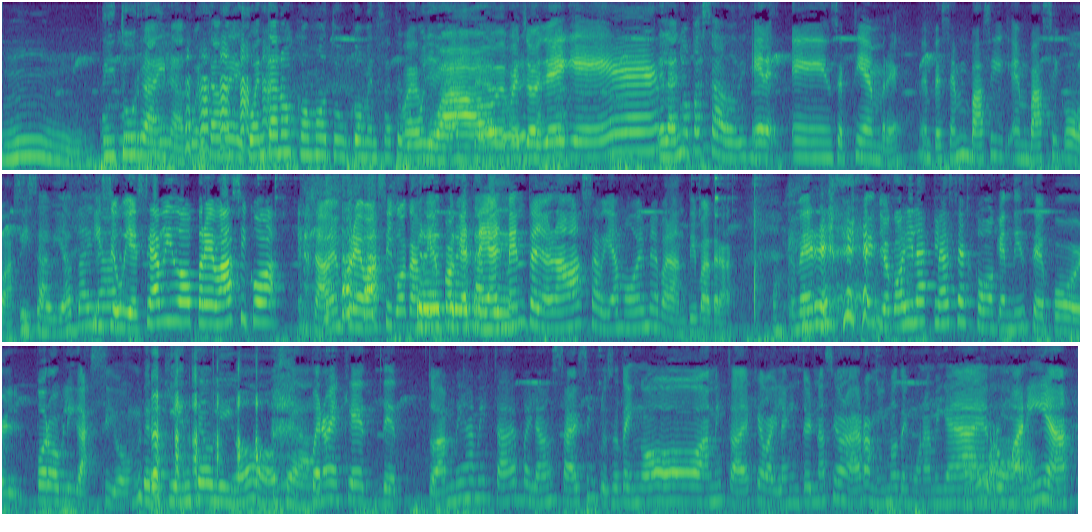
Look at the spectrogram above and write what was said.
Mm. Y tú, Raina, cuéntame, cuéntanos cómo tú comenzaste, Pues, cómo llegaste. wow, pues yo llegué El año pasado, dije. en septiembre. Empecé en básico, en básico básico. ¿Y sabías bailar? Y si hubiese habido pre-básico, estaba en pre-básico también, Pre- pre porque también. realmente yo nada más sabía moverme para adelante y para atrás. Yo cogí las clases como quien dice por, por obligación. Pero ¿quién te obligó? O sea, Bueno, es que de todas mis amistades bailaban salsa, incluso tengo amistades que bailan internacional, ahora mismo tengo una amiga Oh, en wow. Rumanía,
